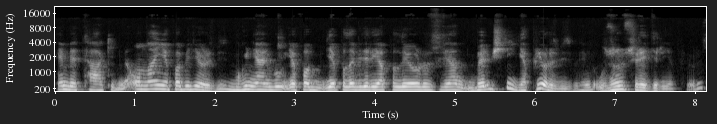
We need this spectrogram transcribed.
hem de takibini online yapabiliyoruz biz. Bugün yani bu yapa- yapılabilir, yapılıyoruz falan böyle bir şey değil. Yapıyoruz biz bunu. Hem de uzun süredir yapıyoruz.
